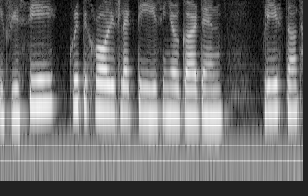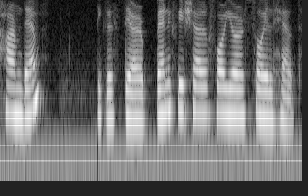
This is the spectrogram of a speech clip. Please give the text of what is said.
if you see creepy crawlies like these in your garden please don't harm them because they are beneficial for your soil health.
